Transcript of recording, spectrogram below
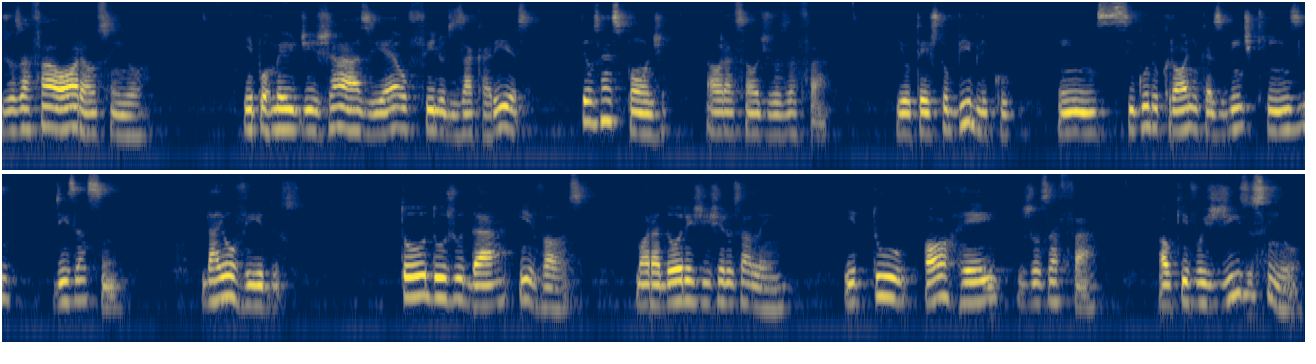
Josafá ora ao Senhor. E por meio de Jaaziel, filho de Zacarias, Deus responde à oração de Josafá. E o texto bíblico, em 2 Crônicas 20:15, diz assim: Dai ouvidos, todo o Judá e vós, moradores de Jerusalém, e tu, ó rei Josafá, ao que vos diz o Senhor:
